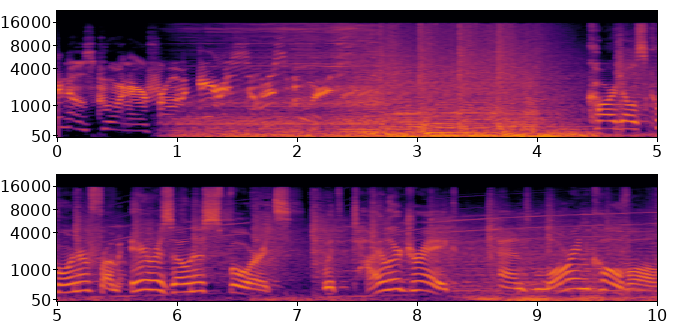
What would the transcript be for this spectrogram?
Cardinals Corner from Arizona Sports. Cardinals Corner from Arizona Sports with Tyler Drake and Lauren Koval.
